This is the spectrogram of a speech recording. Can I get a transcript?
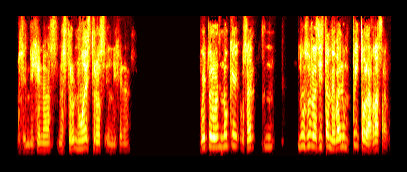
los indígenas, nuestro, nuestros indígenas. Güey, pero no que, o sea, no soy racista, me vale un pito la raza. güey.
